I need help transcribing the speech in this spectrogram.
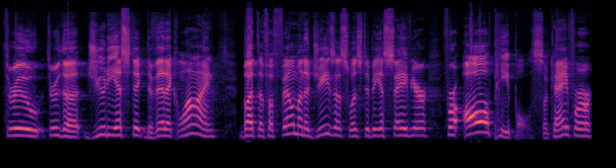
through, through the Judaistic Davidic line, but the fulfillment of Jesus was to be a Savior for all peoples, okay? For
